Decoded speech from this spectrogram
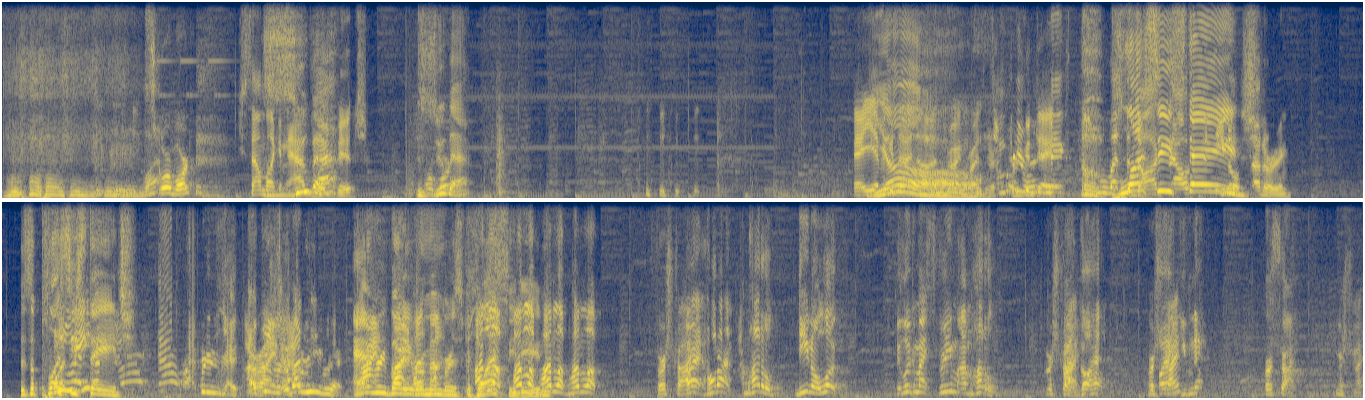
Scoreboard. You sound like an ad Zubat. lib, bitch. Zubat. Hey, you have a good night, uh, Yo. Dragon Riser. Somebody good day. remix Who the Dogs Plessie Out and Dino stage. There's a Plessie stage. All right, we're about to- Everybody remembers huddle up, Plessie, huddle up, huddle up, huddle up. First try. All right, hold on. I'm huddled. Dino, look. If you look at my stream, I'm huddled. First try. right, go ahead. First Go try. ahead. You've ne- First try. First try.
